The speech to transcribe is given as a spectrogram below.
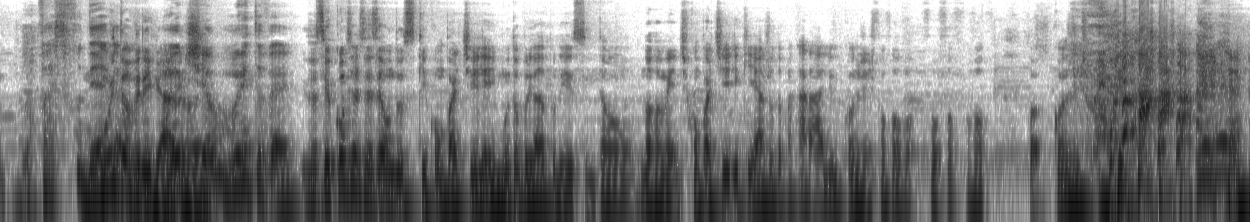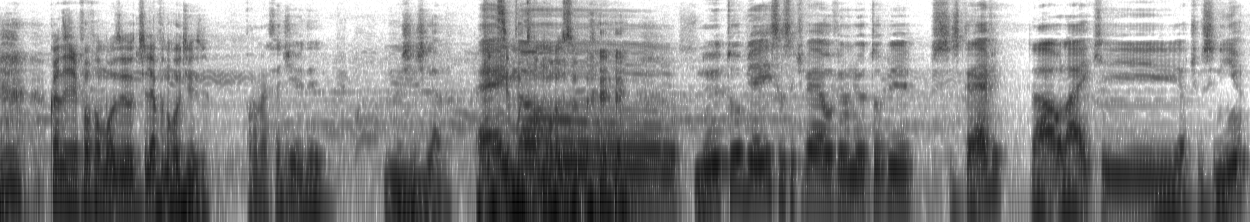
Vai se fuder, Muito cara. obrigado, Eu te mano. amo muito, velho. Você com certeza é um dos que compartilha e muito obrigado por isso. Então, novamente, compartilhe que ajuda pra caralho. E quando a gente for. for, for, for, for- for- quando a gente. quando a gente for famoso, eu te levo no rodízio. Promessa é dívida aí. A gente leva. Tem que ser muito famoso. no YouTube aí, se você estiver ouvindo no YouTube, se inscreve, dá o like e ativa o sininho.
